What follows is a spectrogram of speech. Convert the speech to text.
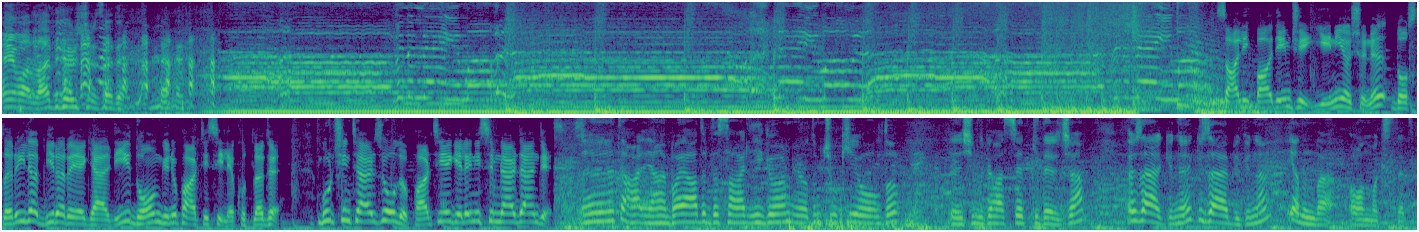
Eyvallah hadi görüşürüz hadi. Salih Bademci yeni yaşını dostlarıyla bir araya geldiği doğum günü partisiyle kutladı. Burçin Terzioğlu partiye gelen isimlerdendi. Evet yani bayağıdır da Salih'i görmüyordum. Çok iyi oldu. Ee, Şimdi bir hasret gidereceğim. Özel günü, güzel bir günü yanında olmak istedim.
